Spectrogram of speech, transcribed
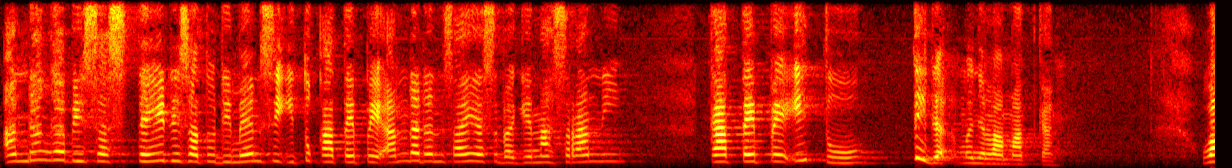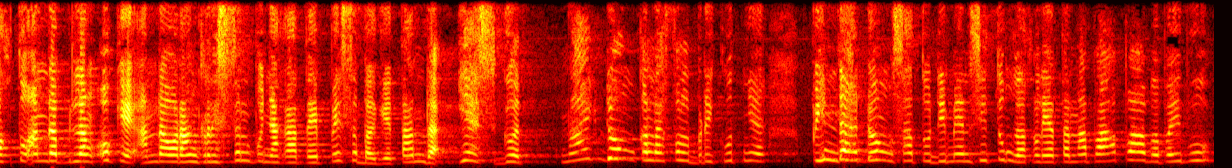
Anda nggak bisa stay di satu dimensi, itu KTP Anda dan saya sebagai Nasrani. KTP itu tidak menyelamatkan. Waktu Anda bilang, oke okay, Anda orang Kristen punya KTP sebagai tanda, yes good. Naik dong ke level berikutnya, pindah dong satu dimensi itu nggak kelihatan apa-apa Bapak Ibu.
